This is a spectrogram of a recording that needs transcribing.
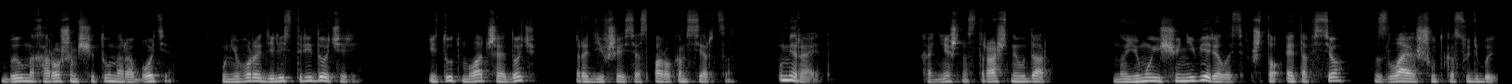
был на хорошем счету на работе, у него родились три дочери. И тут младшая дочь, родившаяся с пороком сердца, умирает. Конечно, страшный удар, но ему еще не верилось, что это все злая шутка судьбы.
